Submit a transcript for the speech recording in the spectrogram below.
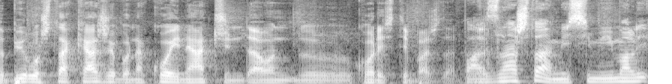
da bilo šta kažemo na koji način da on uh, koristi baš da. Pa znaš šta, mislim imali, e,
